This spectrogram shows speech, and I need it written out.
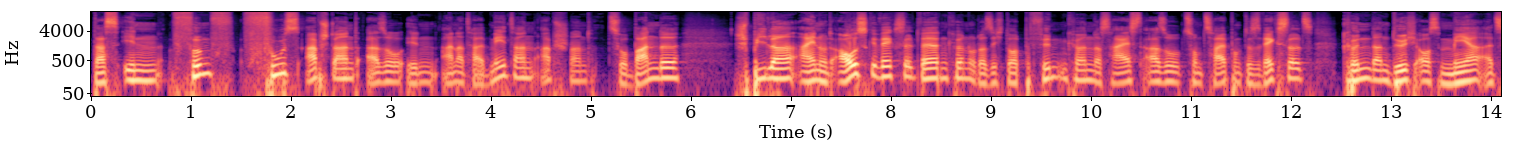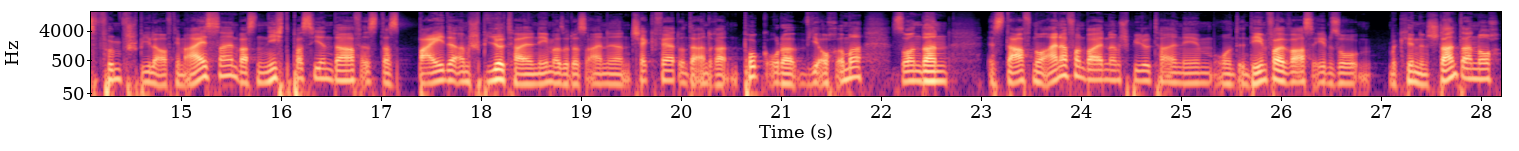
dass in fünf Fuß Abstand, also in anderthalb Metern Abstand zur Bande, Spieler ein- und ausgewechselt werden können oder sich dort befinden können. Das heißt also, zum Zeitpunkt des Wechsels können dann durchaus mehr als fünf Spieler auf dem Eis sein. Was nicht passieren darf, ist, dass beide am Spiel teilnehmen, also dass einer einen Check fährt und der andere hat einen Puck oder wie auch immer, sondern es darf nur einer von beiden am Spiel teilnehmen. Und in dem Fall war es eben so, McKinnon stand dann noch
